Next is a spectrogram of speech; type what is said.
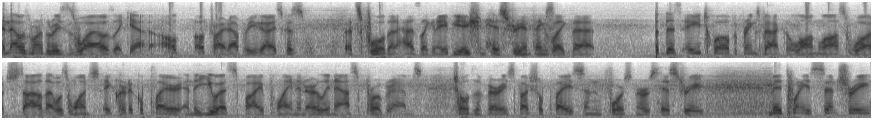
And that was one of the reasons why I was like, yeah, I'll, I'll try it out for you guys because that's cool that it has like an aviation history and things like that. But this A12, it brings back a long lost watch style that was once a critical player in the U.S. spy plane and early NASA programs, which holds a very special place in Forstner's history. Mid 20th century,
